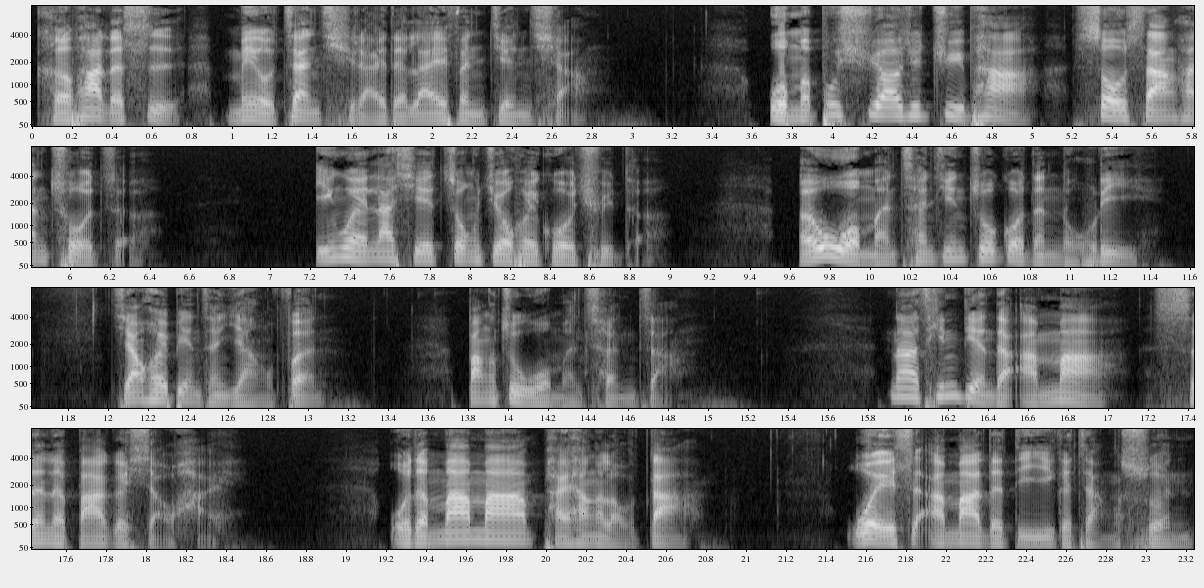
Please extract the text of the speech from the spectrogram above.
可怕的是没有站起来的那一份坚强。我们不需要去惧怕受伤和挫折，因为那些终究会过去的。而我们曾经做过的努力，将会变成养分，帮助我们成长。那听点的阿妈。生了八个小孩，我的妈妈排行老大，我也是阿妈的第一个长孙。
